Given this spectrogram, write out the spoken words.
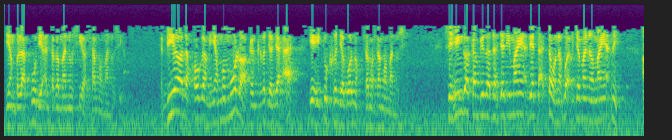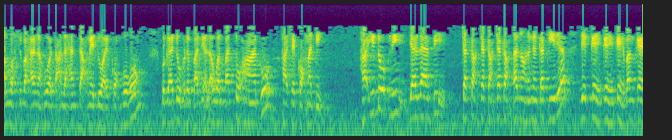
yang berlaku di antara manusia sama manusia. Dialah orang yang memulakan kerja jahat, iaitu kerja bunuh sama-sama manusia. Sehingga kan bila dah jadi mayat dia tak tahu nak buat macam mana mayat ni. Allah Subhanahu Wa Taala hantar mai dua ekor burung bergaduh depan dia lawan patuk hang aku hak sekok mati. Hak hidup ni jalan pi cakap-cakap-cakap tanah dengan kaki dia, dia keh-keh-keh bangkai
